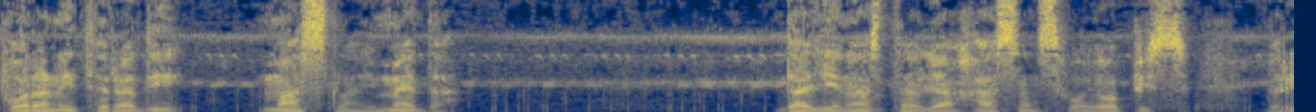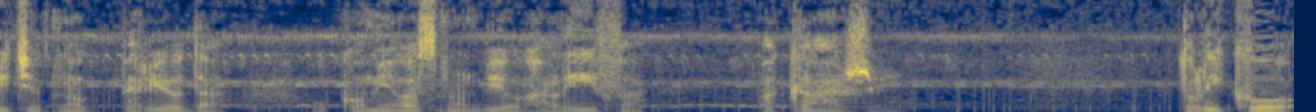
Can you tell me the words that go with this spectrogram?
poranite radi masla i meda. Dalje nastavlja Hasan svoj opis beričetnog perioda u kom je Osman bio halifa, pa kaže Toliko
